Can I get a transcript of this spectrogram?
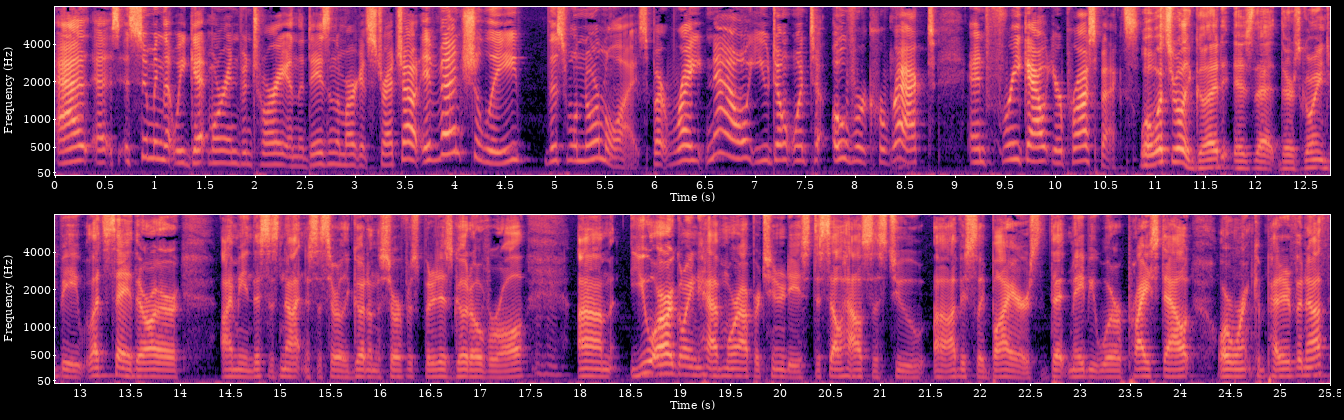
As, as, assuming that we get more inventory and the days in the market stretch out, eventually this will normalize. But right now, you don't want to overcorrect and freak out your prospects. Well, what's really good is that there's going to be, let's say there are I mean, this is not necessarily good on the surface, but it is good overall. Mm-hmm. Um, you are going to have more opportunities to sell houses to uh, obviously buyers that maybe were priced out or weren't competitive enough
